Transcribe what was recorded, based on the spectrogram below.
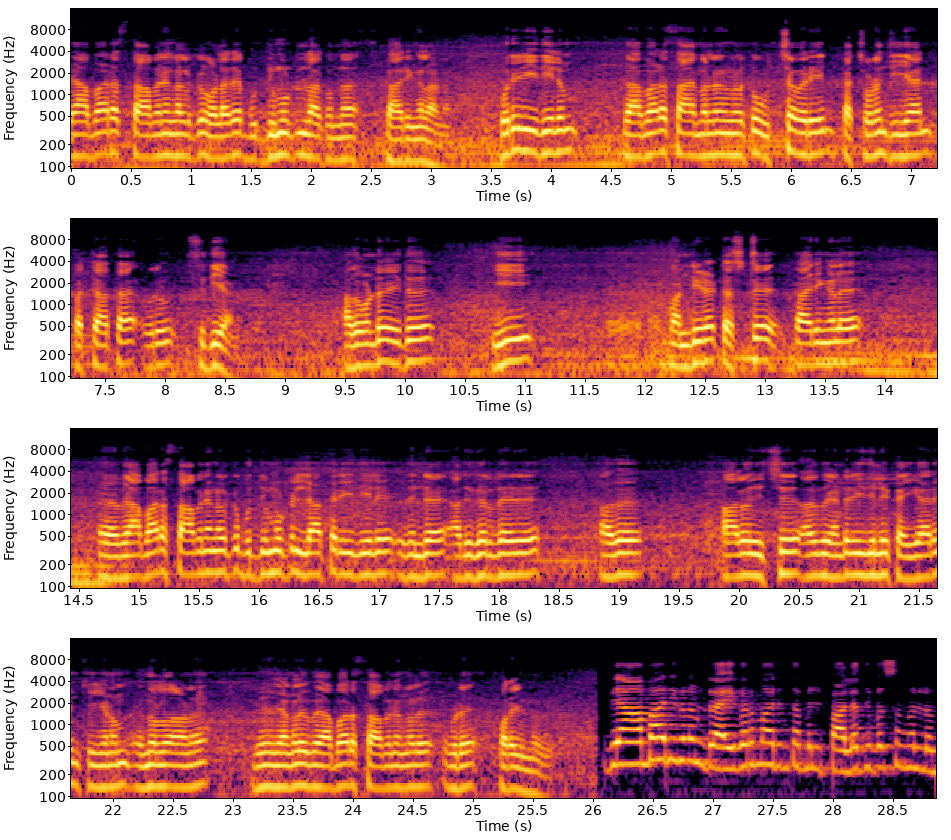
വ്യാപാര സ്ഥാപനങ്ങൾക്ക് വളരെ ബുദ്ധിമുട്ടുണ്ടാക്കുന്ന കാര്യങ്ങളാണ്. ഒരു രീതിയിലും വ്യാപാര സ്ഥാപനങ്ങൾക്ക് ഉച്ചവരെയും കച്ചവടം ചെയ്യാൻ പറ്റാത്ത ഒരു സ്ഥിതിയാണ്. അതുകൊണ്ട് ഇത് ഈ വണ്ടിയുടെ ടെസ്റ്റ് കാര്യങ്ങൾ വ്യാപാര സ്ഥാപനങ്ങൾക്ക് ബുദ്ധിമുട്ടില്ലാത്ത രീതിയിൽ ഇതിന്റെ അധികൃതർ അത് ആലോചിച്ച് അത് വേണ്ട രീതിയിൽ കൈകാര്യം ചെയ്യണം എന്നുള്ളതാണ് ഞങ്ങൾ വ്യാപാര സ്ഥാപനങ്ങൾ ഇവിടെ പറയുന്നത്. വ്യാപാരികളും ഡ്രൈവർമാരും തമ്മിൽ പല ദിവസങ്ങളിലും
